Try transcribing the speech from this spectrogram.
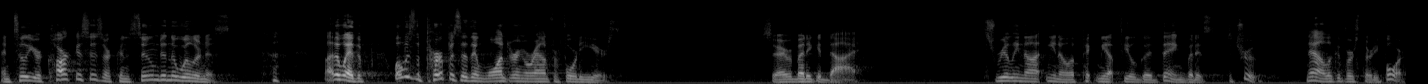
until your carcasses are consumed in the wilderness. By the way, the, what was the purpose of them wandering around for 40 years? So everybody could die. It's really not, you know, a pick me up, feel good thing, but it's the truth. Now, look at verse 34.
